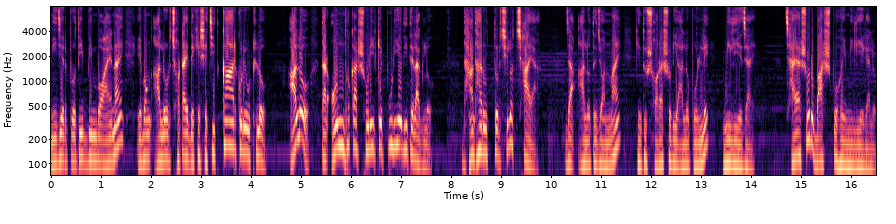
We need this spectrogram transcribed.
নিজের প্রতিবিম্ব আয়নায় এবং আলোর ছটায় দেখে সে চিৎকার করে উঠল আলো তার অন্ধকার শরীরকে পুড়িয়ে দিতে লাগল। ধাঁধার উত্তর ছিল ছায়া, যা আলোতে জন্মায়, কিন্তু সরাসরি আলো পড়লে মিলিয়ে যায়। ছায়াসুর বাষ্প হয়ে মিলিয়ে গেল।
